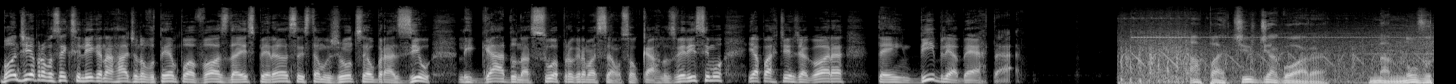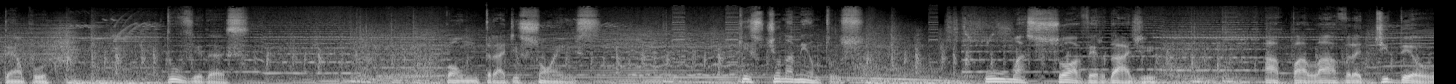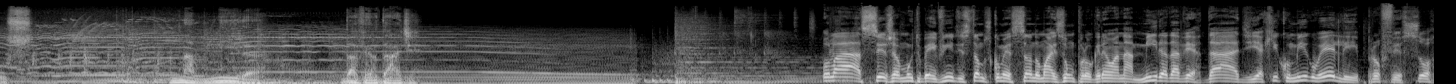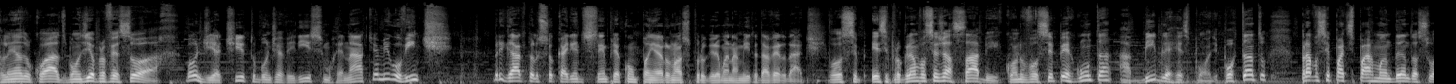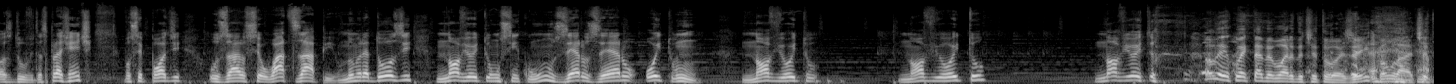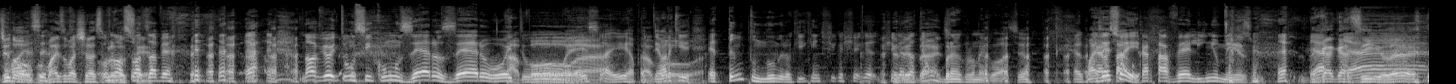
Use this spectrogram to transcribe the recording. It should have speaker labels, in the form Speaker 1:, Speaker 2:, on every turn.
Speaker 1: Bom dia para você que se liga na Rádio Novo Tempo, a voz da esperança. Estamos juntos, é o Brasil ligado na sua programação. Sou Carlos Veríssimo e a partir de agora tem Bíblia aberta.
Speaker 2: A partir de agora, na Novo Tempo, dúvidas, contradições, questionamentos. Uma só verdade. A palavra de Deus na mira da verdade.
Speaker 3: Olá, seja muito bem-vindo. Estamos começando mais um programa Na Mira da Verdade. E aqui comigo ele, professor Leandro Quadros. Bom dia, professor.
Speaker 4: Bom dia, Tito. Bom dia, Veríssimo, Renato e amigo ouvinte. Obrigado pelo seu carinho de sempre acompanhar o nosso programa Na Mira da Verdade.
Speaker 3: Você, esse programa você já sabe, quando você pergunta, a Bíblia responde. Portanto, para você participar mandando as suas dúvidas para a gente, você pode usar o seu WhatsApp. O número é 12 981510081. 98 98 98.
Speaker 1: Vamos ver como é que tá a memória do Tito hoje, hein? Vamos lá, Tito, de novo, mais uma chance para você. O nosso WhatsApp é
Speaker 3: 981510081. Tá é isso aí, rapaz. Tá Tem boa. hora que é tanto número aqui que a gente fica chega, chega é até um branco no negócio.
Speaker 4: É, Mas é isso
Speaker 3: tá,
Speaker 4: aí. O cara tá velhinho mesmo.
Speaker 1: Gagazinho, né?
